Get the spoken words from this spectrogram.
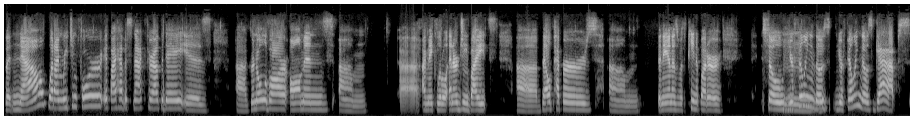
but now, what I'm reaching for if I have a snack throughout the day is uh, granola bar, almonds. Um, uh, I make little energy bites, uh, bell peppers, um, bananas with peanut butter. So mm. you're filling mm. those. You're filling those gaps.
